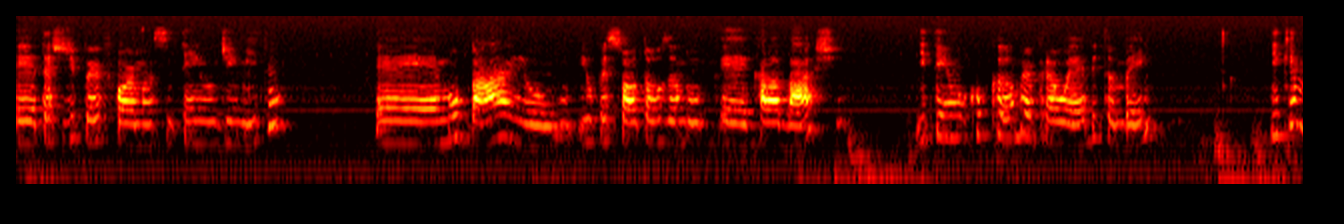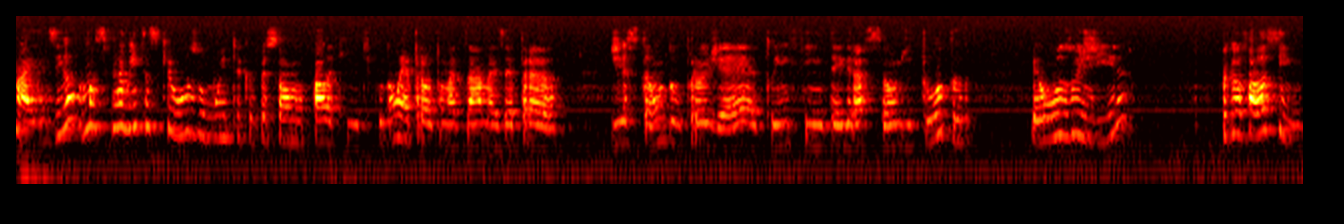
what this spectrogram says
É, teste de performance tem o Gmeter. É, mobile, e o pessoal está usando é, Calabash. E tem o Cucumber para web também. E que mais? E umas ferramentas que eu uso muito que o pessoal não fala que tipo, não é para automatizar, mas é para gestão do projeto, enfim, integração de tudo, eu uso o Gira, porque eu falo assim.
